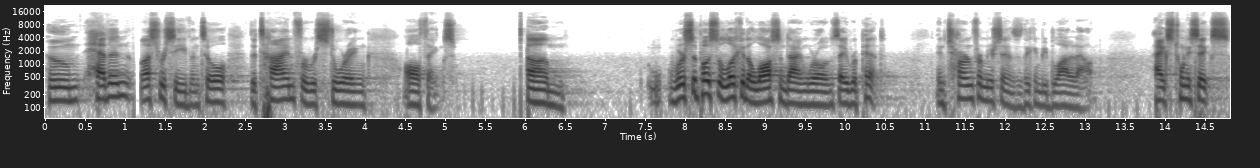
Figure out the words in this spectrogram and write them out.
whom heaven must receive until the time for restoring all things. Um, we're supposed to look at a lost and dying world and say, repent and turn from your sins that they can be blotted out. Acts 26,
